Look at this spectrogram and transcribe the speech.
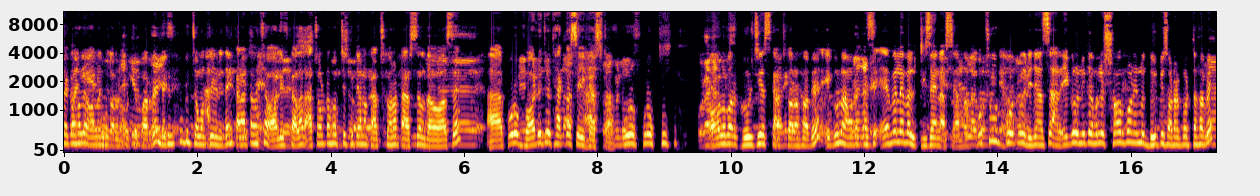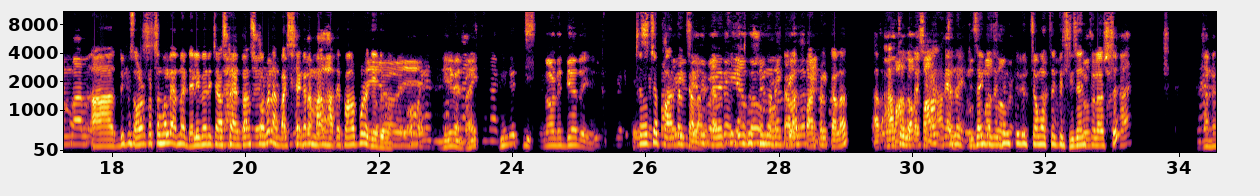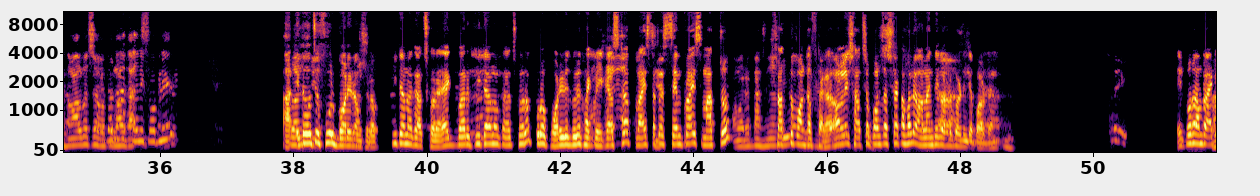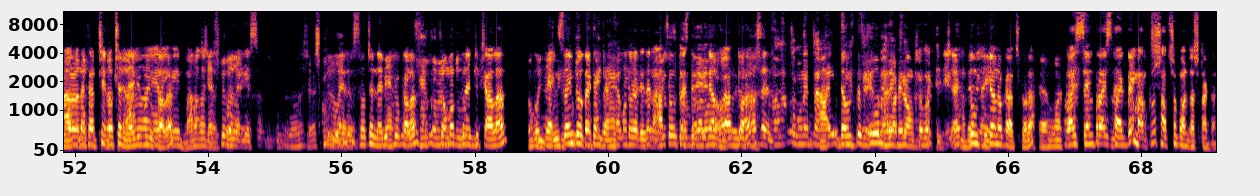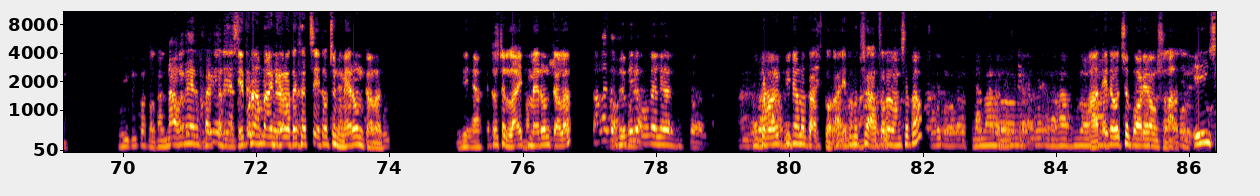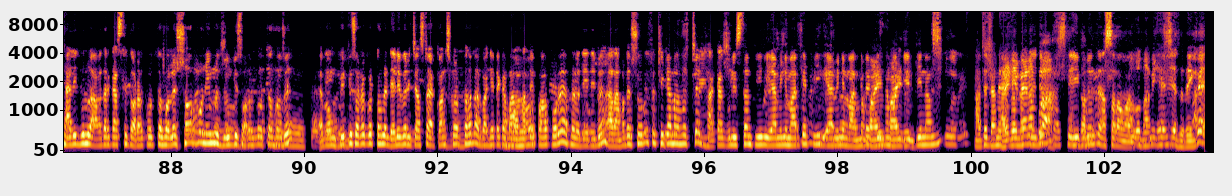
টাকা হলে অনলাইন করতে পারবেন। খুবই চমৎকার কালারটা হচ্ছে অলিভ কালার আঁচলটা হচ্ছে পিটানো কাজ করা। টার্সেল দেওয়া আছে। আর পুরো বডি যে থাকতেছে এই কাজটা। পুরো পুরো অল ওভার গর্জিয়াস কাজ করা হবে। এগুলো আমাদের কাছে অ্যাভেলেবেল ডিজাইন আছে। আমরা প্রচুর প্রচুর ডিজাইন আছে। আর এগুলো নিতে হলে সর্বনিম্ন দুই পিস অর্ডার করতে হবে। আর দুই পিস অর্ডার করতে হলে আপনার ডেলিভারি চার্জটা অ্যাডভান্স করবেন আর বাকি টাকাটা মাল হাতে পাওয়ার পরে দিয়ে দেবেন। এটা হচ্ছে পার্পল কালার খুব সুন্দর কালার পার্পল কালার আর আঁচল ডিজাইনটা দেখেন খুবই চমৎকার একটা ডিজাইন চলে আসছে। আর এটা হচ্ছে ফুল বডির অংশটা। পিটানো কাজ করা। একবার পিটানো কাজ করা পুরো বডির ধরে থাকবে এই কাজটা। প্রাইস থাকবে সেম প্রাইস মাত্র সাতশো পঞ্চাশ টাকা। অনলি সাতশো পঞ্চাশ টাকা হলে অনলাইন থেকে অর্ডার করে নিতে পারবেন। এরপর আমরা আরেকটা কালার দেখাচ্ছি। এটা হচ্ছে নেভি ব্লু কালার হচ্ছে নেভি ব্লু কালার চমৎকার একটি কালার একদম কাজ করা। কাজ প্রাইস সেম প্রাইস থাকবে মাত্র সাতশো পঞ্চাশ টাকা। এরপরে আমরা আইডি কালার দেখাচ্ছি এটা হচ্ছে মেরুন কালার এটা হচ্ছে লাইট মেরুন কালার পিটানো কাজ করা এটা হচ্ছে আঁচলের অংশটা আর এটা হচ্ছে বরের অংশ এই শাড়িগুলো আমাদের কাছ থেকে অর্ডার করতে হলে সর্বনিম্ন দুই পিস অর্ডার করতে হবে এবং দুই পিস অর্ডার করতে হলে ডেলিভারি চার্জটা অ্যাডভান্স করতে হবে আর বাকি টাকা মাল হাতে পাওয়ার পরে আপনারা দিয়ে দিবেন আর আমাদের শোরুম ঠিকানা হচ্ছে ঢাকা গুলিস্তান পীর ইয়ামিনী মার্কেট পীর ইয়ামিনী মার্কেট নাম হাতে ডানে এই পর্যন্ত আসসালামু আলাইকুম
